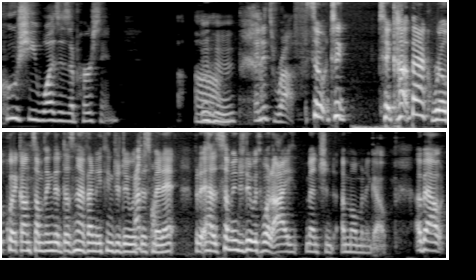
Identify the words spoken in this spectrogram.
who she was as a person. Um, Mhm. and it's rough. So to to cut back real quick on something that doesn't have anything to do with That's this fine. minute, but it has something to do with what I mentioned a moment ago about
